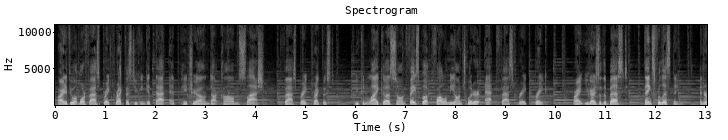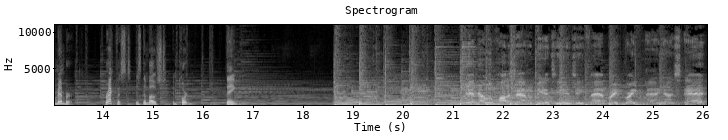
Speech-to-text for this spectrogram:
All right, if you want more Fast Break Breakfast, you can get that at patreon.com slash Fast Break Breakfast. You can like us on Facebook, follow me on Twitter at Fast Break Break. All right, you guys are the best. Thanks for listening. And remember, breakfast is the most important thing. Yeah, never apologize for being G and G. Bad break, break, man. You understand?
